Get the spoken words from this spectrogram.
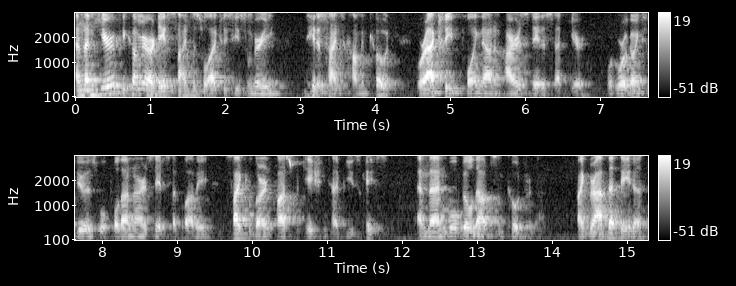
And then here, if we come here, our data scientists will actually see some very data science common code. We're actually pulling down an iris data set here. What we're going to do is we'll pull down an iris data set. We'll have a scikit-learn classification type use case, and then we'll build out some code for that. I grab that data,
